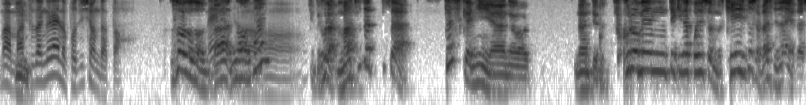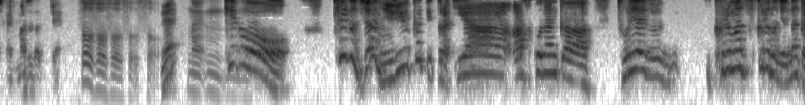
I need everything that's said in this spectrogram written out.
まあ、マツダぐらいのポジションだと。そうそうそう。ね。あの、なんうんほら、マツダってさ、確かに、あの、なんていうの、袋麺的なポジションの軽自動車出してないよ、確かに、マツダって。そうそうそうそうそう。ね？ね、うん。けど、けど、じゃあ二流かって言ったら、いやー、あそこなんか、とりあえず、車作るのにはなんか、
